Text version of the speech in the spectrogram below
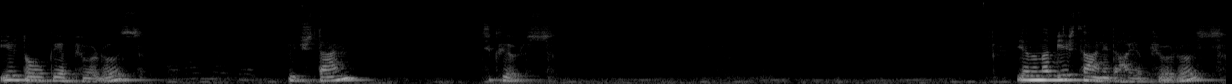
Bir dolgu yapıyoruz. 3'ten çıkıyoruz. Yanına bir tane daha yapıyoruz.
